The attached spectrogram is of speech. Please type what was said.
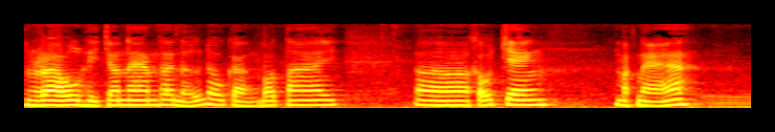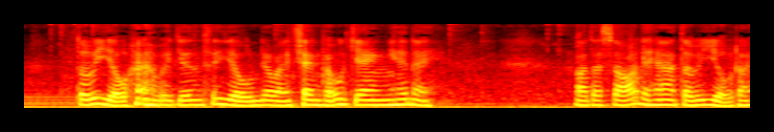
Râu thì cho nam thôi nữ đâu cần bao tay uh, khẩu trang mặt nạ. Tôi ví dụ ha bây giờ ví dụ cho bạn xem khẩu trang như thế này. Rồi ta xóa đây ha tôi ví dụ thôi.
